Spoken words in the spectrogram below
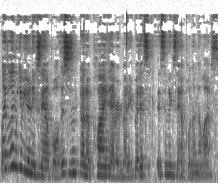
Like, let me give you an example. This isn't going to apply to everybody, but it's, it's an example nonetheless.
